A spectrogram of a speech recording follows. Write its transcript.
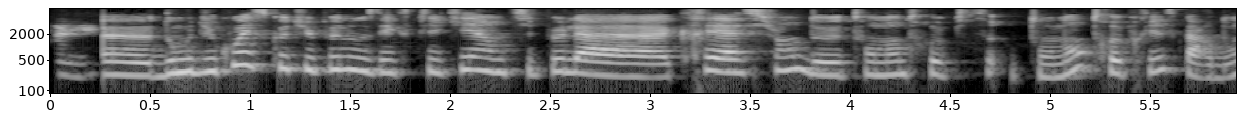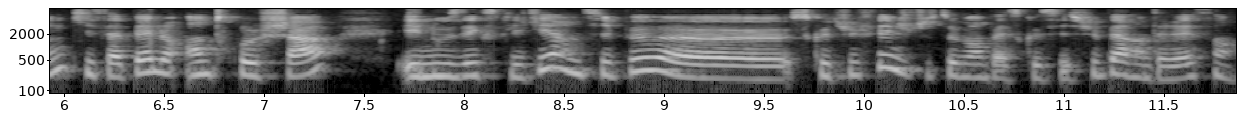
prévu. Euh, donc du coup, est-ce que tu peux nous expliquer un petit peu la création de ton, ton entreprise pardon, qui s'appelle Entre Chats et nous expliquer un petit peu euh, ce que tu fais justement parce que c'est super intéressant.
